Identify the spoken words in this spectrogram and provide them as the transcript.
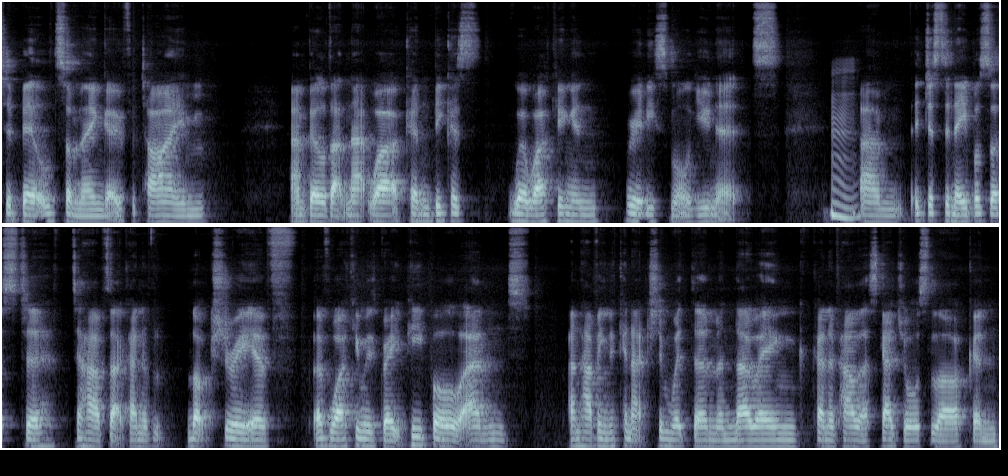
to build something over time and build that network. And because we're working in really small units, mm. um, it just enables us to to have that kind of luxury of of working with great people and and having the connection with them and knowing kind of how their schedules look and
